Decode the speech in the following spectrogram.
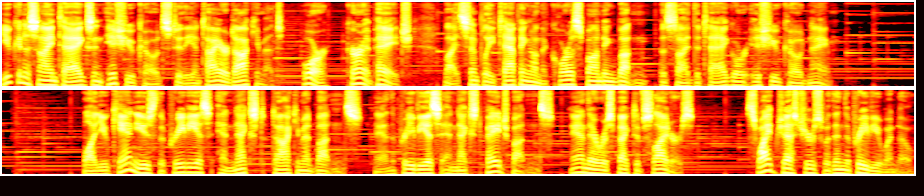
you can assign tags and issue codes to the entire document or current page by simply tapping on the corresponding button beside the tag or issue code name. While you can use the previous and next document buttons and the previous and next page buttons and their respective sliders, Swipe gestures within the preview window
